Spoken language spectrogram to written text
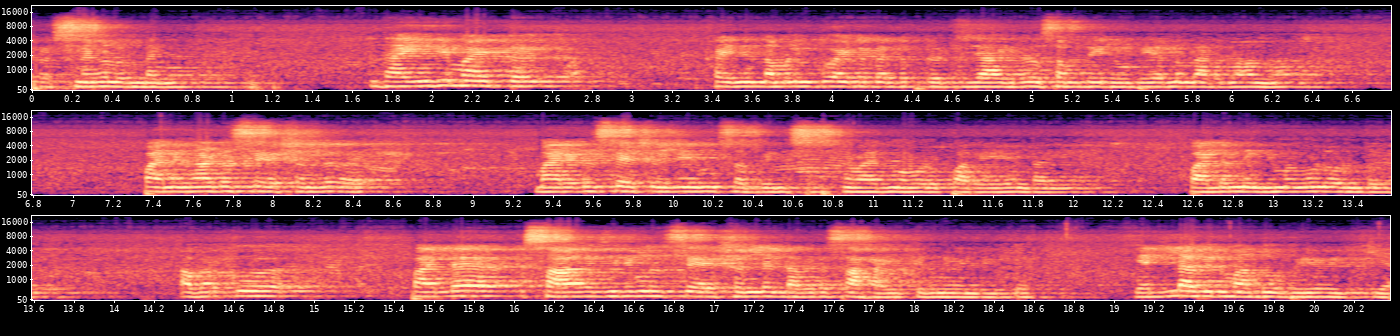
പ്രശ്നങ്ങളുണ്ടെങ്കിൽ ധൈര്യമായിട്ട് കഴിഞ്ഞ് നമ്മൾ ഇതുമായിട്ട് ബന്ധപ്പെട്ട് ജാഗ്രത സമിതി രൂപീകരണം നടന്നു പനങ്ങാട് സ്റ്റേഷനിൽ മരട് സ്റ്റേഷനിലെയും സബ് ഇൻസ്പെക്ടർമാർ നമ്മൾ പറയുകയുണ്ടായി പല നിയമങ്ങളുണ്ട്. അവർക്ക് പല സാഹചര്യങ്ങളും സ്റ്റേഷനിലുണ്ട് അവരെ സഹായിക്കുന്നതിന് വേണ്ടിയിട്ട്. എല്ലാവരും അത് ഉപയോഗിക്കുക.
